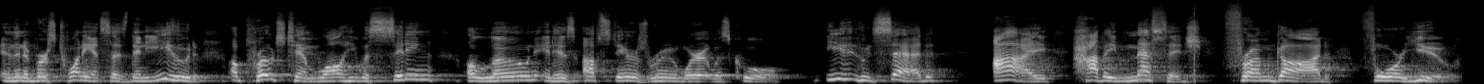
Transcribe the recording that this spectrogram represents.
And then in verse 20, it says, Then Ehud approached him while he was sitting alone in his upstairs room where it was cool. Ehud said, I have a message from God for you.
